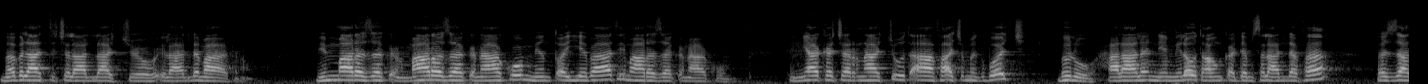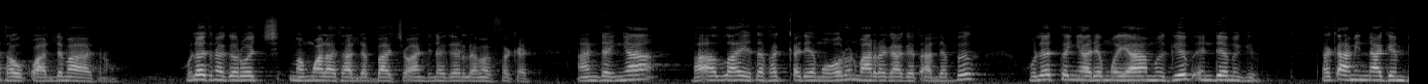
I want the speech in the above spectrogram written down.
መብላት ትችላላችሁ ይላል ማለት ነው። ሚማረዘቅን ማረዘቅናኩም ሚን ጠይባት ማረዘቅናኩም። እኛ ከቸርናችሁ ጣፋጭ ምግቦች ብሉ ሀላልን የሚለው ታሁን ቀደም ስላለፈ በዛ ታውቋል ማለት ነው ሁለት ነገሮች መሟላት አለባቸው። አንድ ነገር ለመፈቀድ አንደኛ በአላህ የተፈቀደ መሆኑን ማረጋገጥ አለብህ። ሁለተኛ ደግሞ ያ ምግብ እንደ ምግብ ጠቃሚና ገንቢ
